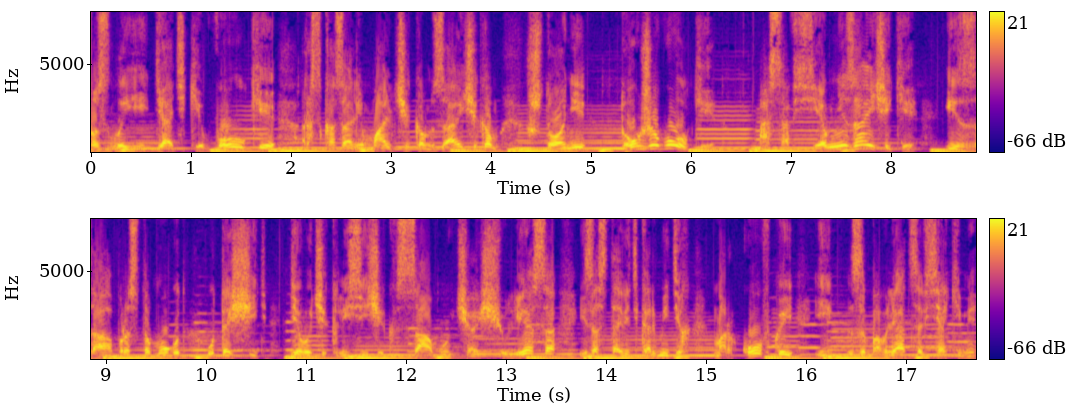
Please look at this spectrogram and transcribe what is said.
Но злые дядьки-волки рассказали мальчикам-зайчикам, что они тоже волки, а совсем не зайчики, и запросто могут утащить девочек-лисичек в самую чащу леса и заставить кормить их морковкой и забавляться всякими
